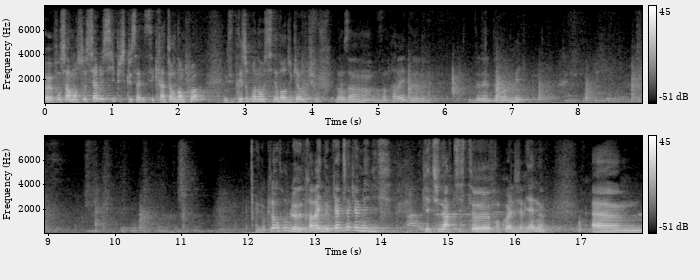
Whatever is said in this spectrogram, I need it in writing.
euh, foncièrement social aussi puisque ça- c'est créateur d'emplois. Donc c'est très surprenant aussi de voir du caoutchouc dans un, dans un travail de, de, de broderie. Et donc là, on trouve le travail de Katia Kameli, qui est une artiste euh, franco-algérienne. Euh,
